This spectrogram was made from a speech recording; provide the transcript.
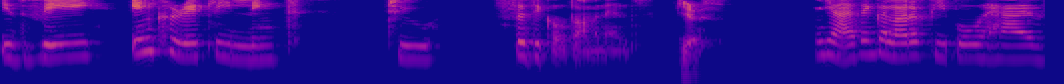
is very incorrectly linked to physical dominance. Yes. Yeah, I think a lot of people have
